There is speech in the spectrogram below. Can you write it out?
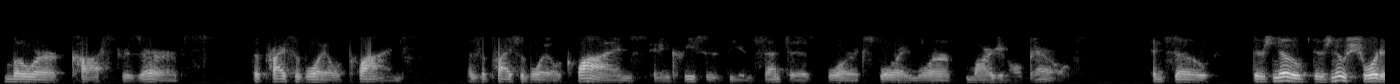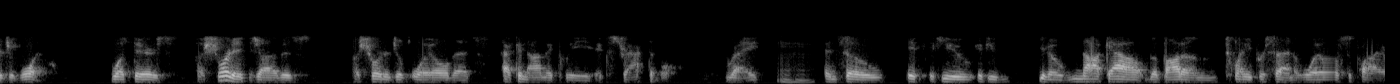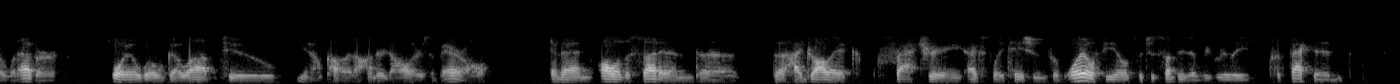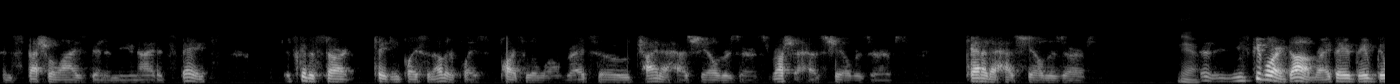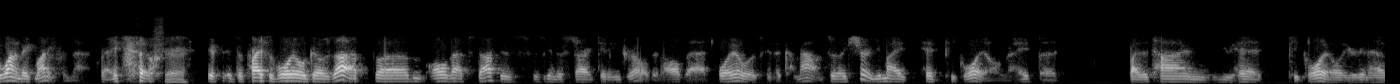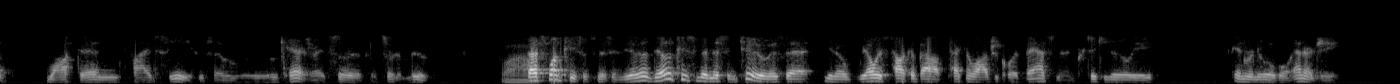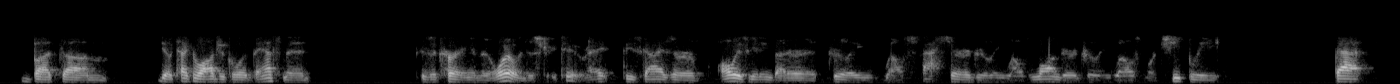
lower cost reserves, the price of oil climbs. As the price of oil climbs, it increases the incentive for exploring more marginal barrels. And so there's no there's no shortage of oil. What there's a shortage of is a shortage of oil that's economically extractable, right? Mm-hmm. And so if, if you if you you know knock out the bottom 20% of oil supply or whatever, oil will go up to you know call it $100 a barrel, and then all of a sudden the the hydraulic fracturing exploitations of oil fields, which is something that we've really perfected and specialized in in the United States, it's going to start taking place in other place, parts of the world, right? So China has shale reserves, Russia has shale reserves, Canada has shale reserves. Yeah. Uh, These people aren't dumb, right? They, they, they want to make money from that, right? So Sure. if, if the price of oil goes up, um, all that stuff is, is going to start getting drilled and all that oil is going to come out. So like, sure, you might hit peak oil, right? But by the time you hit peak oil, you're going to have locked in 5C. And so who cares, right? It's sort of, it's sort of moot. Wow. That's one piece that's missing. The other, the other piece that they're missing too is that you know we always talk about technological advancement, particularly in renewable energy, but um, you know technological advancement is occurring in the oil industry too, right? These guys are always getting better at drilling wells faster, drilling wells longer, drilling wells more cheaply. That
